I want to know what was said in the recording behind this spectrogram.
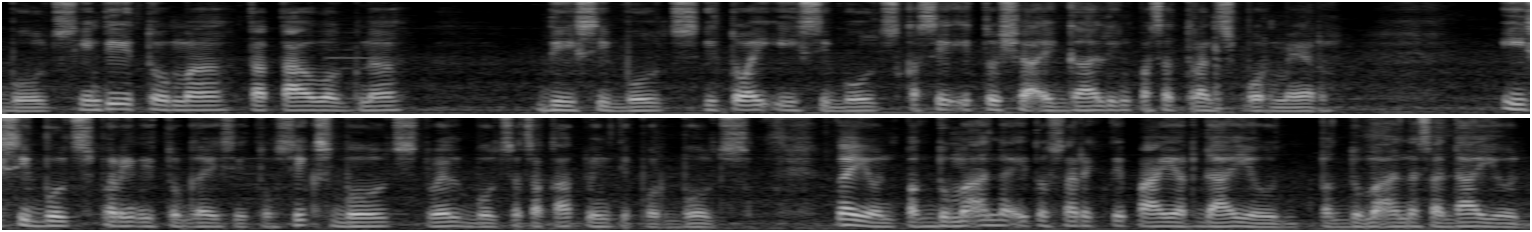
volts, hindi ito matatawag na DC volts. Ito ay AC volts kasi ito siya ay galing pa sa transformer. AC volts pa rin ito guys. Ito 6 volts, 12 volts at saka 24 volts. Ngayon, pag dumaan na ito sa rectifier diode, pag dumaan na sa diode,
